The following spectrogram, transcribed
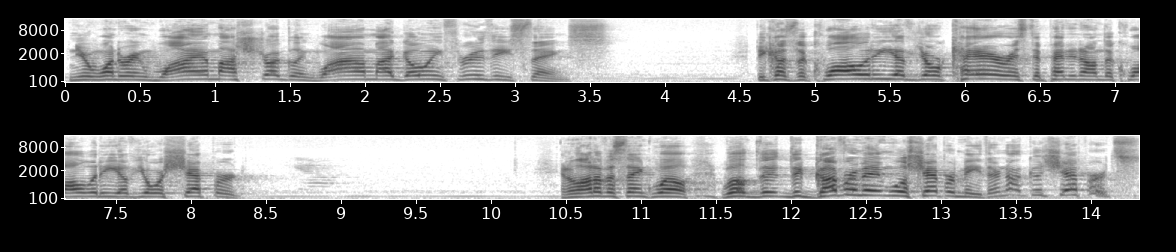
And you're wondering, why am I struggling? Why am I going through these things? Because the quality of your care is dependent on the quality of your shepherd. And a lot of us think, well, well, the, the government will shepherd me. They're not good shepherds.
